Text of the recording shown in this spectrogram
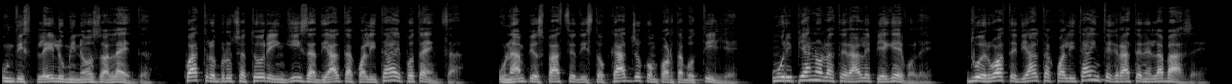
un display luminoso a LED, quattro bruciatori in ghisa di alta qualità e potenza, un ampio spazio di stoccaggio con portabottiglie, un ripiano laterale pieghevole, due ruote di alta qualità integrate nella base.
